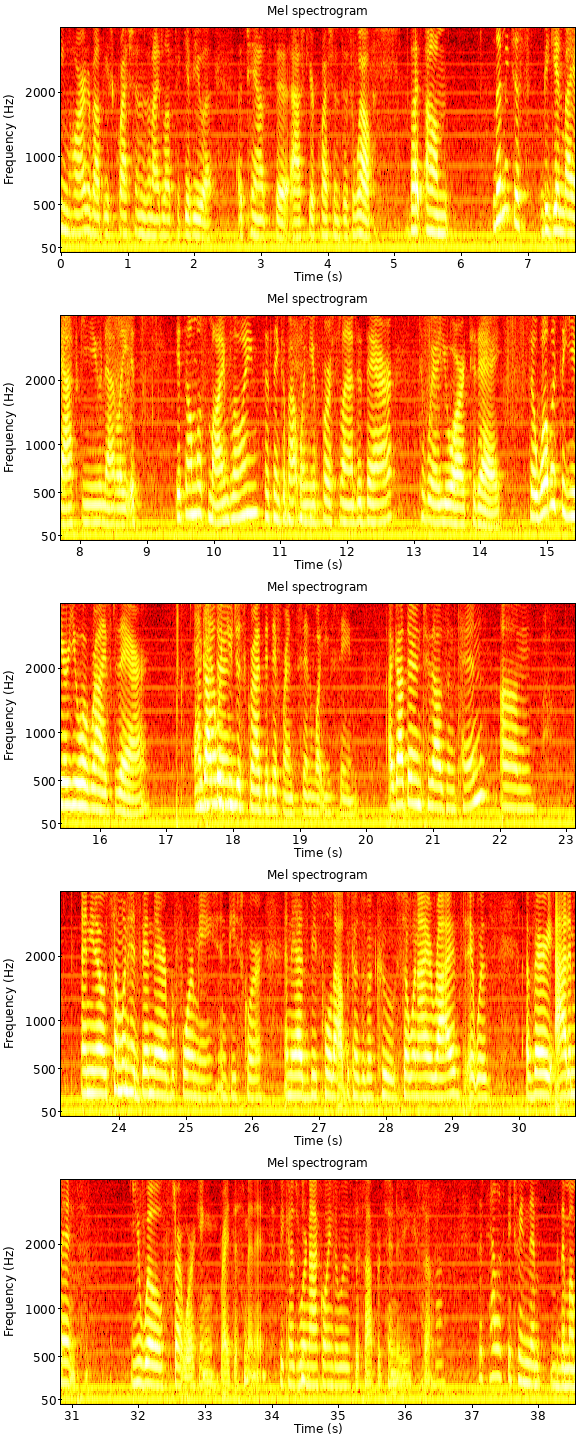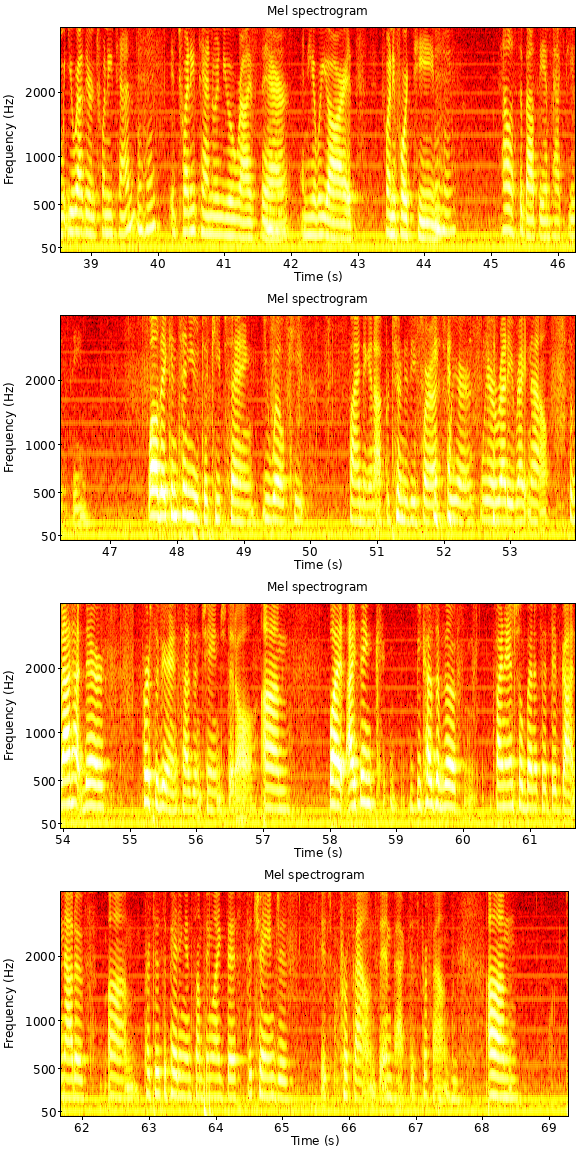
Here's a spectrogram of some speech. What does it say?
thinking hard about these questions, and I'd love to give you a, a chance to ask your questions as well. But um, let me just begin by asking you, Natalie, it's, it's almost mind-blowing to think about when you first landed there to where you are today. So what was the year you arrived there? And how would you describe the difference in what you've seen? I got there in 2010. Um, and you know, someone had been there before me in Peace Corps, and they had to be pulled out because of a coup. So when I arrived, it was a very adamant, you will start working right this minute because we're not going to lose this opportunity. So. Uh -huh. So tell us between the, the moment you arrived there in 2010, mm -hmm. in 2010 when you arrived there, mm -hmm. and here we are, it's 2014. Mm -hmm. Tell us about the impact you've seen. Well, they continue to keep saying, you will keep finding an opportunity for us. we are we are ready right now. So that their perseverance hasn't changed at all. Um, but I think because of the financial benefit they've gotten out of um, participating in something like this, the change is is profound. The impact is profound. Mm -hmm. um,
